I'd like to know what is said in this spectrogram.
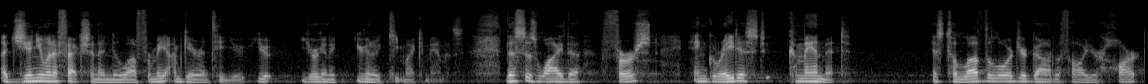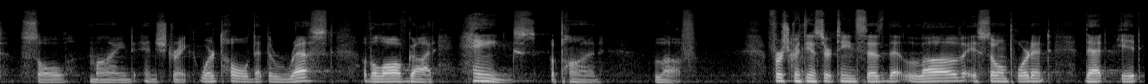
a genuine affection and your love for me, I'm guarantee you, you you're going you're going to keep my commandments. This is why the first and greatest commandment is to love the Lord your God with all your heart, soul, mind, and strength. We're told that the rest of the law of God hangs upon love. 1 Corinthians 13 says that love is so important that it,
